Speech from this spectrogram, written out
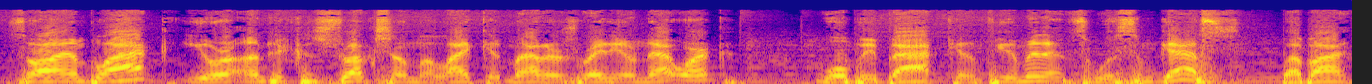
So I am Black. You are under construction on the Like It Matters Radio Network. We'll be back in a few minutes with some guests. Bye bye.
